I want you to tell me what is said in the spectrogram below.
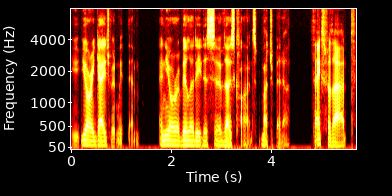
your engagement with them and your ability to serve those clients much better. Thanks for that.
